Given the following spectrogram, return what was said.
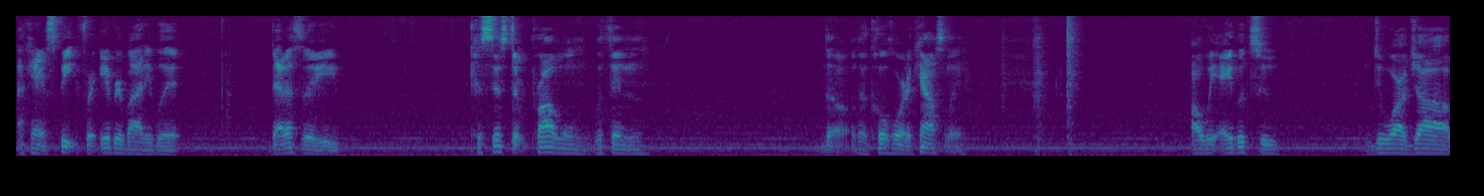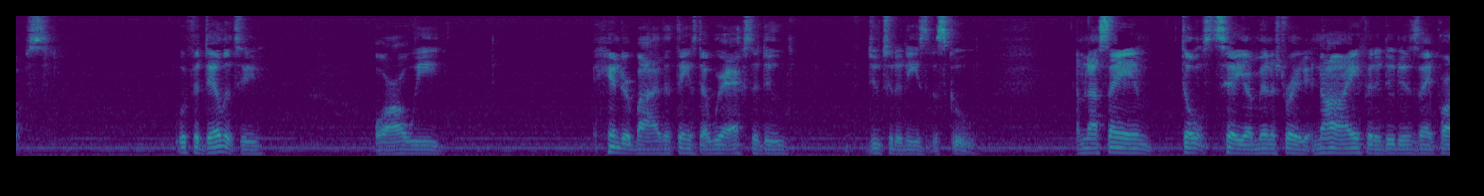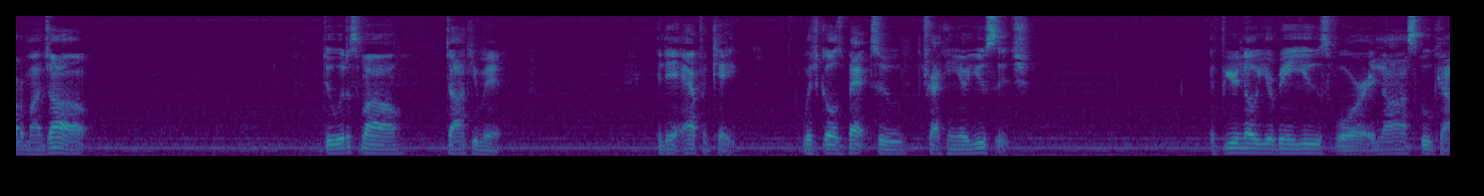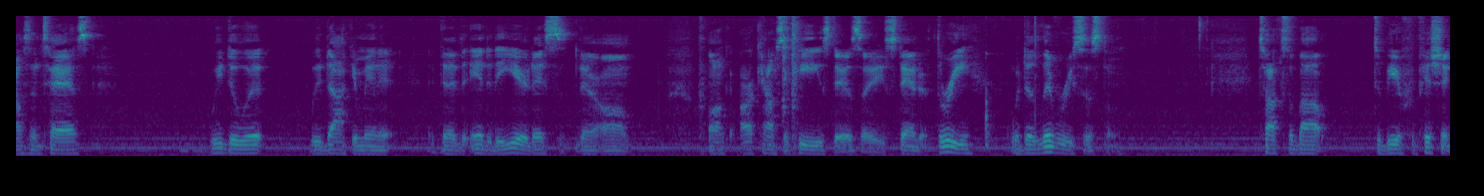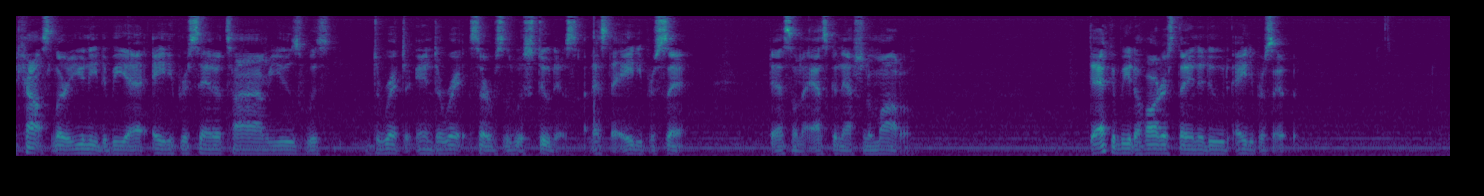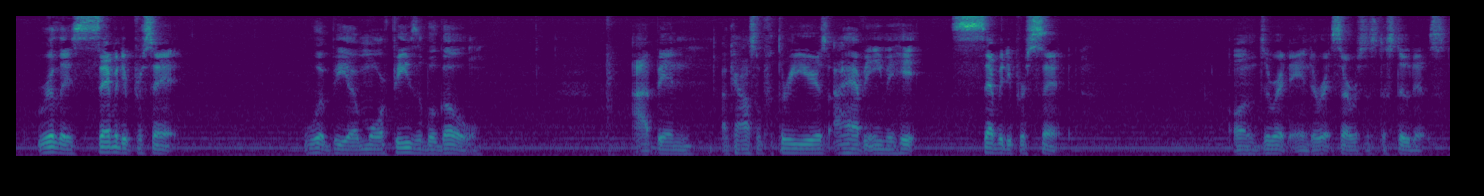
I can't speak for everybody, but that is a consistent problem within the the cohort of counseling. Are we able to do our jobs with fidelity, or are we hindered by the things that we're asked to do due to the needs of the school? I'm not saying don't tell your administrator, nah, I ain't finna do this, ain't part of my job. Do it a smile, document, and then advocate, which goes back to tracking your usage. If you know you're being used for a non school counseling task, we do it, we document it, and then at the end of the year, there's there um on our council keys there's a standard three with delivery system. It talks about to be a proficient counselor, you need to be at 80% of time used with direct or indirect services with students. That's the 80%. That's on the ASCA National model. That could be the hardest thing to do, 80%. Really, 70% would be a more feasible goal. I've been a counselor for three years. I haven't even hit 70% on direct and indirect services to students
